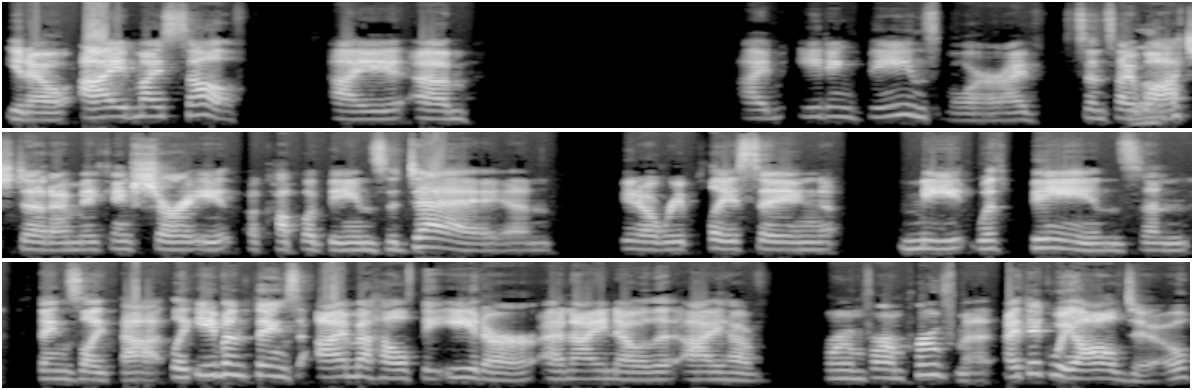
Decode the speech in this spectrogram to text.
you know, I myself I um I'm eating beans more. I've since I yeah. watched it, I'm making sure I eat a cup of beans a day and you know, replacing meat with beans and things like that. Like even things I'm a healthy eater and I know that I have room for improvement. I think we all do.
